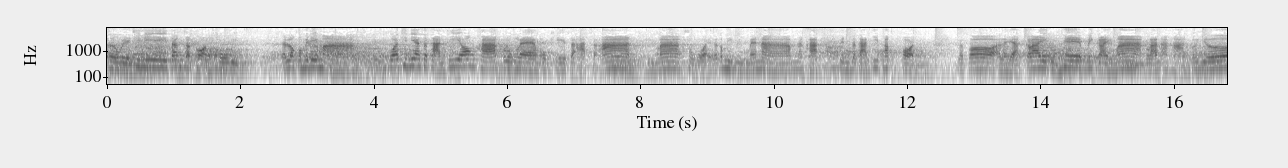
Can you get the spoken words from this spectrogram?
เซอร์เวยที่นี่ตั้งแต่ก่อนโควิด แล้วเราก็ไม่ได้มาเพราะว่าที่เนี่ยสถานที่ห้องพักโรงแรมโอเคสะอาดสะอ้าน ดีมากสวย แล้วก็มีวิวแม่น้ำนะคะ เป็นสถานที่พักผ่อน แล้วก็อะไรอะใกล้กรุงเทพไม่ไกลมาก ร้านอาหารก็เยอะ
